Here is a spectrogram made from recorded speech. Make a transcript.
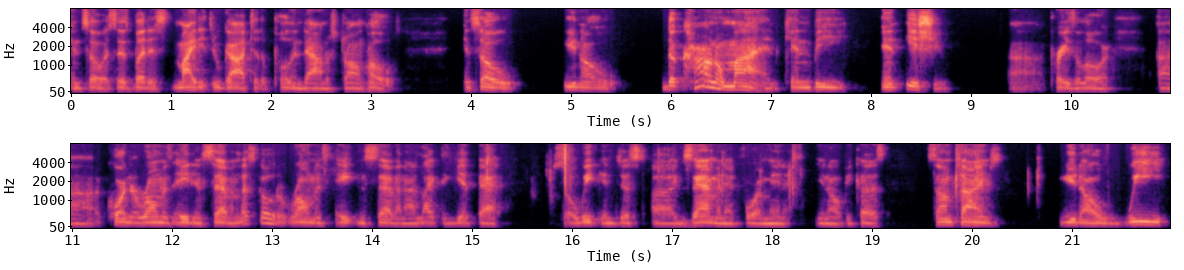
and so it says, But it's mighty through God to the pulling down of strongholds. And so, you know, the carnal mind can be an issue. Uh, praise the Lord. Uh, according to Romans 8 and 7. Let's go to Romans 8 and 7. I'd like to get that so we can just uh, examine it for a minute, you know, because sometimes, you know, we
